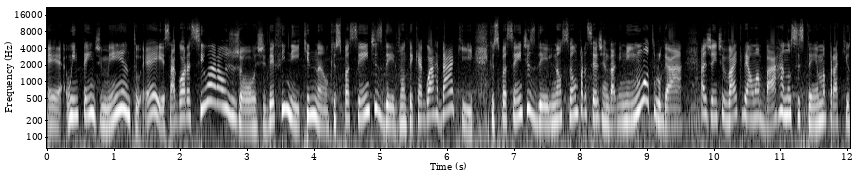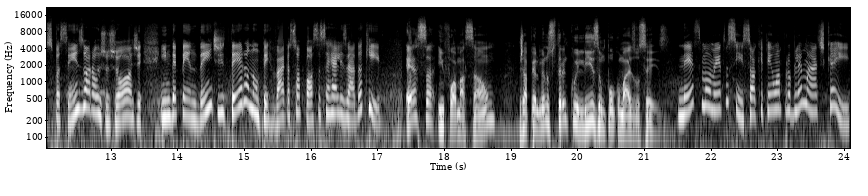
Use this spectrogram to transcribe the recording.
é, o entendimento é esse. Agora, se o Araújo Jorge definir que não, que os pacientes dele vão ter que aguardar aqui, que os pacientes dele não são para ser agendados em nenhum outro lugar, a gente vai criar uma barra no sistema para que os pacientes do Araújo Jorge, independente de ter ou não ter vaga, só possa ser realizado aqui. Essa informação já pelo menos tranquiliza um pouco mais vocês? Nesse momento sim, só que tem uma problemática aí,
